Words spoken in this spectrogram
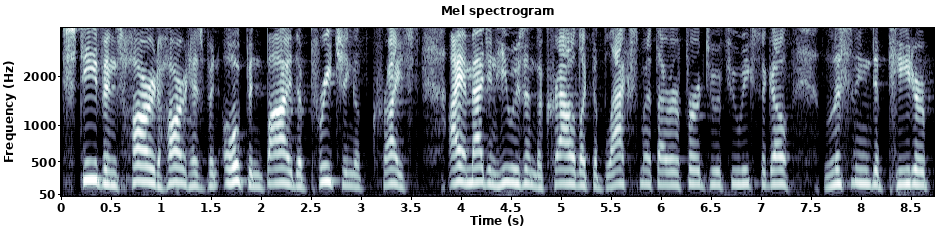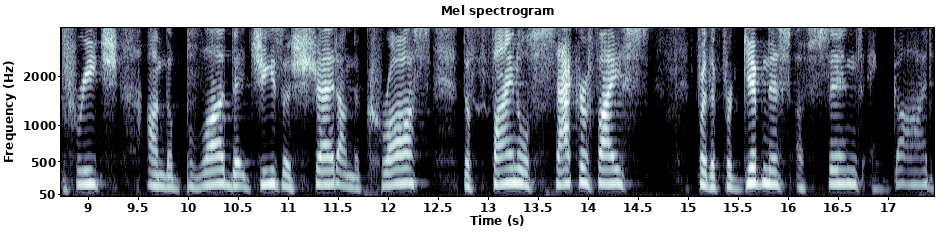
Stephen's hard heart has been opened by the preaching of Christ. I imagine he was in the crowd like the blacksmith I referred to a few weeks ago, listening to Peter preach on the blood that Jesus shed on the cross, the final sacrifice for the forgiveness of sins, and God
